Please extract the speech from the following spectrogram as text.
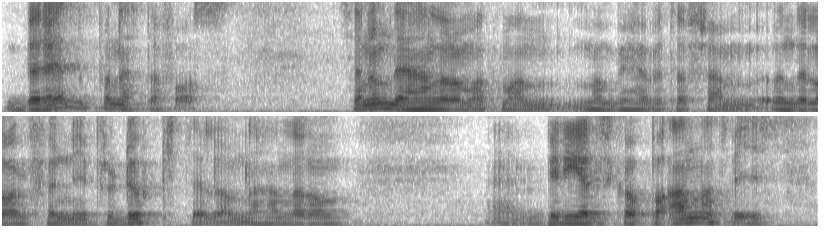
beredd på nästa fas. Sen om det handlar om att man, man behöver ta fram underlag för en ny produkt eller om det handlar om eh, beredskap på annat vis.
